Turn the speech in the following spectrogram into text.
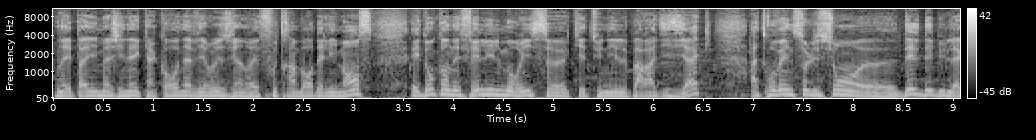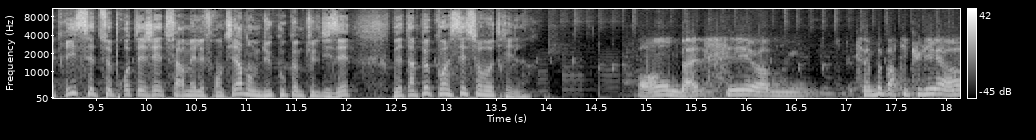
on n'avait pas imaginé qu'un coronavirus viendrait foutre un bordel immense. Et donc, en effet, l'île Maurice, euh, qui est une île paradisiaque, a trouvé une solution euh, dès le début de la crise, c'est de se protéger et de fermer les frontières. Donc, du coup, comme tu le disais, vous êtes un peu coincé sur votre île. Bon, ben, c'est euh, un peu particulier. hein,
